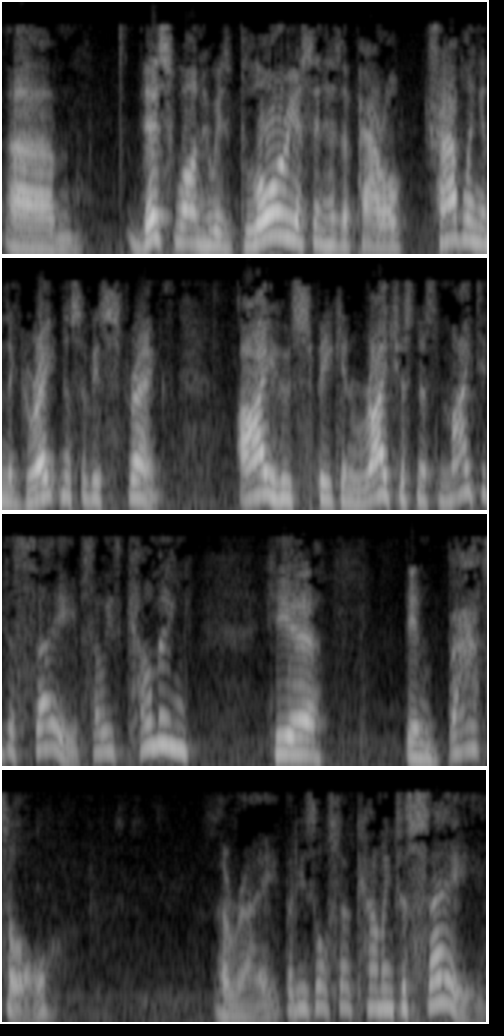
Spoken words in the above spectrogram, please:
Um, this one who is glorious in his apparel, traveling in the greatness of his strength. I who speak in righteousness, mighty to save. So he's coming here in battle array, but he's also coming to save.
